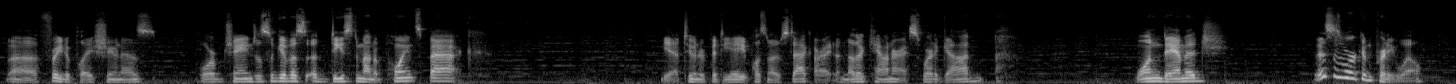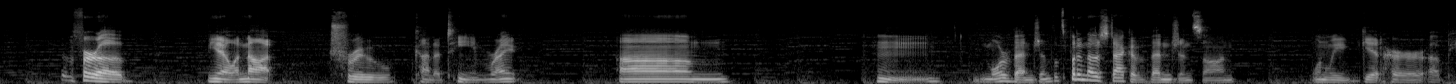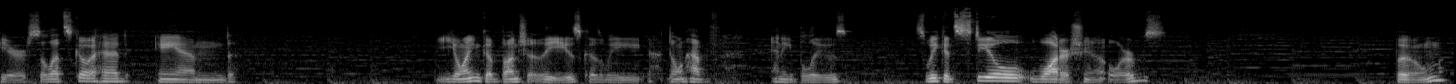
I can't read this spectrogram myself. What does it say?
Uh, free to play Shuna's orb change. This will give us a decent amount of points back. Yeah, 258 plus another stack. All right, another counter. I swear to God. One damage. This is working pretty well for a, you know, a not true kind of team, right? Um, hmm, more vengeance. Let's put another stack of vengeance on when we get her up here. So let's go ahead and yoink a bunch of these because we don't have any blues. So we could steal Water Shuna orbs. Boom.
